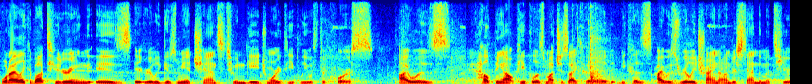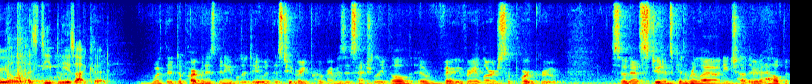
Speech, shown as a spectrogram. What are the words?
What I like about tutoring is it really gives me a chance to engage more deeply with the course. I was helping out people as much as I could because I was really trying to understand the material as deeply as I could. What the department has been able to do with this tutoring program is essentially build a very, very large support group so that students can rely on each other to help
